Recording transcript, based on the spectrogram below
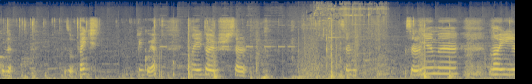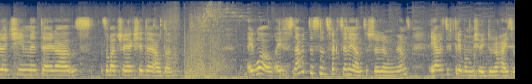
Kurde. Jezu, wejdź. Dziękuję. No i to już sel... Sel... Selniemy. No i lecimy teraz. Zobaczę jak się te auta Ej, wow, ej, nawet to jest satysfakcjonujące, szczerze mówiąc. Ej, ale z tych trybun musi być dużo hajsu.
